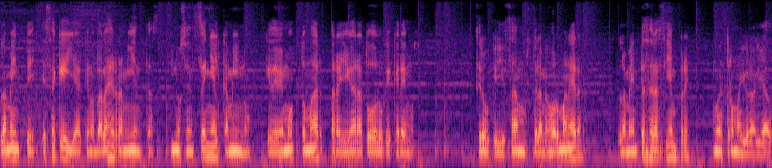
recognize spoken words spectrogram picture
la mente es aquella que nos da las herramientas y nos enseña el camino que debemos tomar para llegar a todo lo que queremos. Si la utilizamos de la mejor manera, la mente será siempre nuestro mayor aliado.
